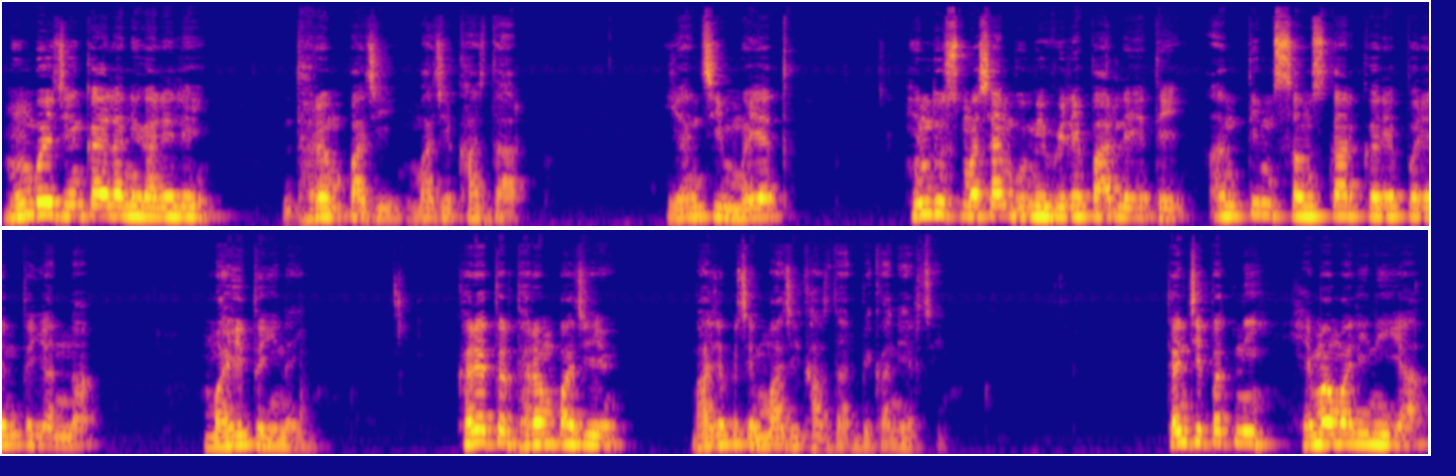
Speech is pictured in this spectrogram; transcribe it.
मुंबई जिंकायला निघालेले धरमपाजी माजी खासदार यांची मयत हिंदू स्मशानभूमी विलेपार्ले येथे अंतिम संस्कार करेपर्यंत यांना माहीतही नाही. खरे तर धरमपाजी भाजपचे माजी खासदार बिकानेरचे. त्यांची पत्नी हेमा मालिनी या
